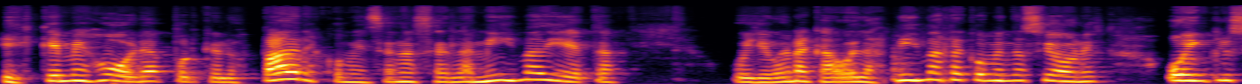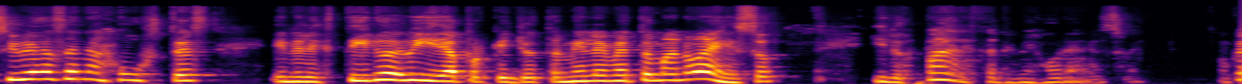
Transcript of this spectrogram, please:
es que mejora porque los padres comienzan a hacer la misma dieta o llevan a cabo las mismas recomendaciones o inclusive hacen ajustes en el estilo de vida porque yo también le meto mano a eso y los padres también mejoran el sueño. ¿Ok?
